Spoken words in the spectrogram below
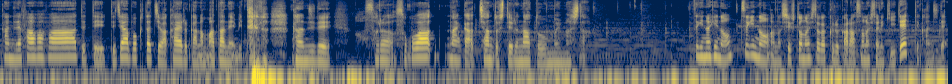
感じでファーファーファーって言ってじゃあ僕たちは帰るからまたねみたいな感じでそれはそこはなんかちゃんとしてるなと思いました。次の日の次のあのシフトの人が来るからその人に聞いてって感じで。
